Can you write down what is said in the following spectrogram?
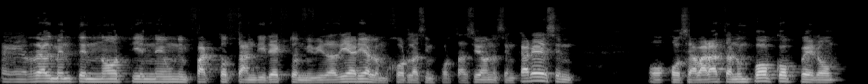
realmente no tiene un impacto tan directo en mi vida diaria. A lo mejor las importaciones se encarecen o, se abaratan un poco, pero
